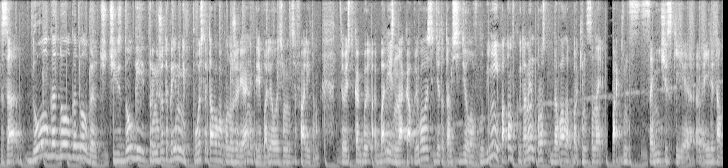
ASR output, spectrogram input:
за долго-долго-долго, через долгий промежуток времени после того, как он уже реально переболел этим энцефалитом. То есть как бы болезнь накапливалась, где-то там сидела в глубине, и потом в какой-то момент просто давала паркинсона, паркинсонические э, или там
